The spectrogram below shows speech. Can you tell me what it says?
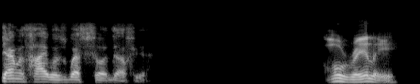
Dartmouth High was West Philadelphia. Oh, really?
